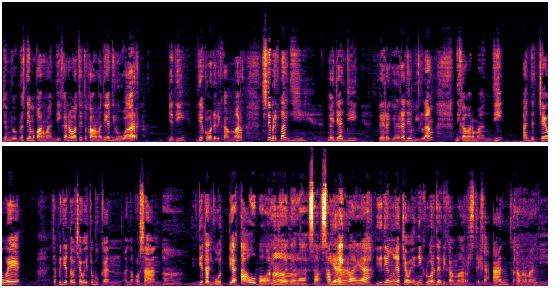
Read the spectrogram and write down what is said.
jam 12 dia mau kamar mandi karena waktu itu kamar mandinya di luar. Jadi dia keluar dari kamar terus dia balik lagi. Nggak jadi. Gara-gara dia bilang di kamar mandi ada cewek. Tapi dia tahu cewek itu bukan anak kosan. Ah. Dia dan takut. dia tahu bahwa itu Heeh. adalah sa- something Iya. lah ya. Jadi dia ngelihat cewek ini keluar dari kamar setrikaan ke kamar Ah. mandi.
